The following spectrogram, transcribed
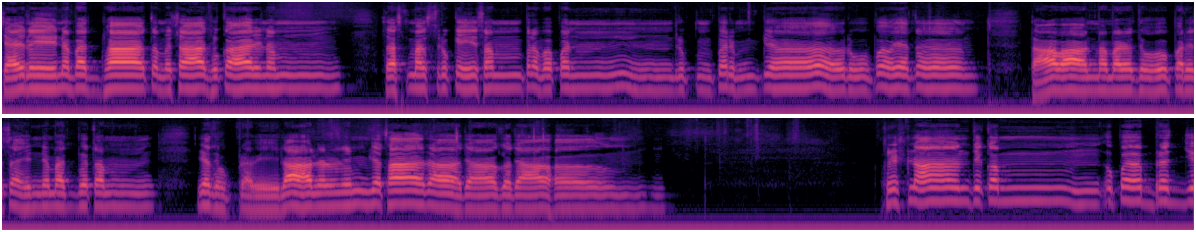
चैलेन बद्ध्वा तमसाधुकारिणं सस्मश्रुकेशं प्रवपन् रूपयत्। तावान्ममर्दो परसैन्यमद्भुतं यदुप्रवीलानलिं यथा राजा गजाः। कृष्णान्तिकम् उपव्रज्य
